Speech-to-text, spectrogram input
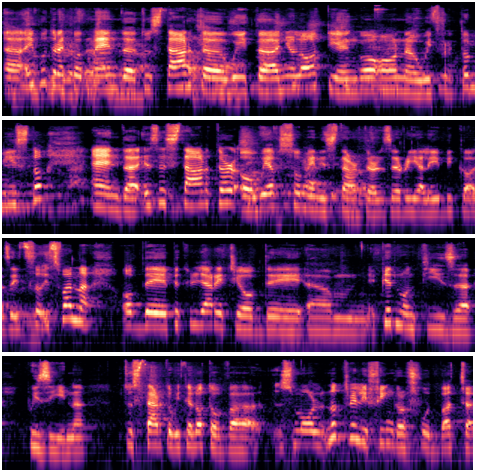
Uh, I would recommend uh, to start uh, with agnolotti and go on with fritto misto. And as a starter, oh, we have so many starters really because it's it's one of the peculiarity of the um, Piedmontese cuisine to start with a lot of uh, small, not really finger food, but uh,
